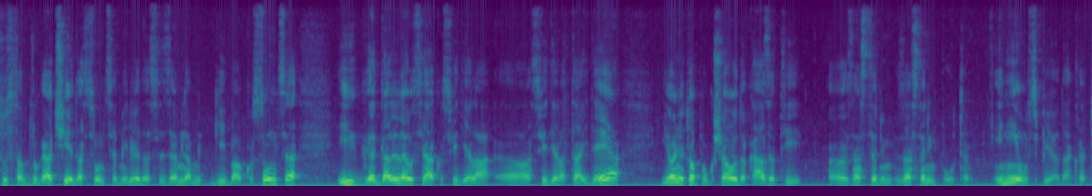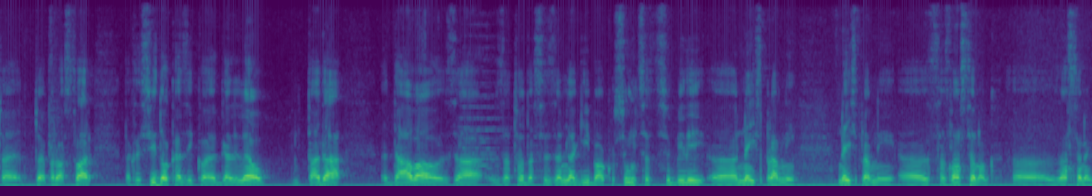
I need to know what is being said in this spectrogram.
sustav drugačije, da sunce miruje da se zemlja giba oko sunca i Galileu se jako svidjela, uh, svidjela ta ideja i on je to pokušavao dokazati e, znanstvenim, znanstvenim putem i nije uspio, dakle to je, to je prva stvar. Dakle svi dokazi koje je Galileo tada davao za, za to da se Zemlja giba oko Sunca su bili e, neispravni, neispravni e, sa znanstvenog, znanstvenog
